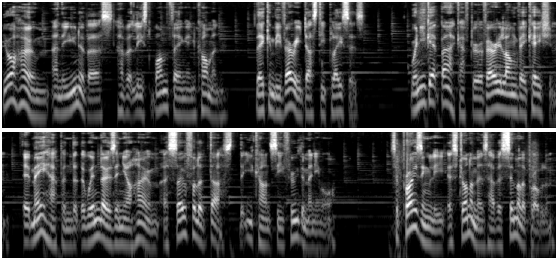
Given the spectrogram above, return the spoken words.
Your home and the universe have at least one thing in common. They can be very dusty places. When you get back after a very long vacation, it may happen that the windows in your home are so full of dust that you can't see through them anymore. Surprisingly, astronomers have a similar problem.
